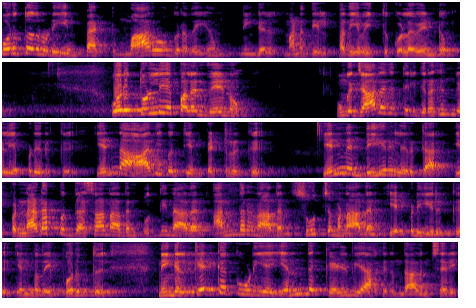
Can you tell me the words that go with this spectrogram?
பொறுத்து அதனுடைய இம்பேக்ட் மாறுங்கிறதையும் நீங்கள் மனதில் பதிய வைத்து கொள்ள வேண்டும். ஒரு துல்லிய பலன் வேணும். உங்கள் ஜாதகத்தில் கிரகங்கள் எப்படி இருக்குது என்ன ஆதிபத்தியம் பெற்றிருக்கு? என்ன டிகிரியில் இருக்கார் இப்போ நடப்பு தசாநாதன் புத்திநாதன் அந்தரநாதன் சூட்சமநாதன் எப்படி இருக்குது என்பதை பொறுத்து நீங்கள் கேட்கக்கூடிய எந்த கேள்வியாக இருந்தாலும் சரி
